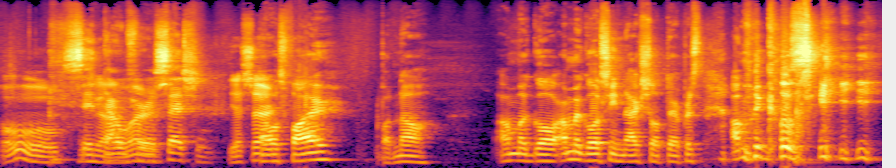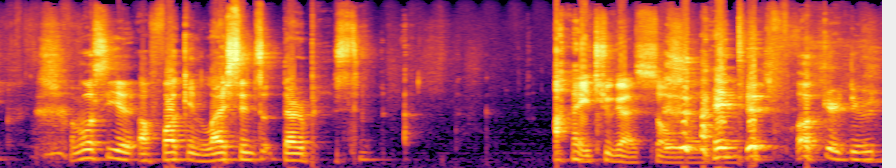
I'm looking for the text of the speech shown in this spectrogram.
Oh, Sit down for a session. Yes, sir. That was fire, but no. I'm gonna go. I'm gonna go see an actual therapist. I'm gonna go see. I'm gonna see a, a fucking licensed therapist. I hate you guys so much. I hate this fucker, dude.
